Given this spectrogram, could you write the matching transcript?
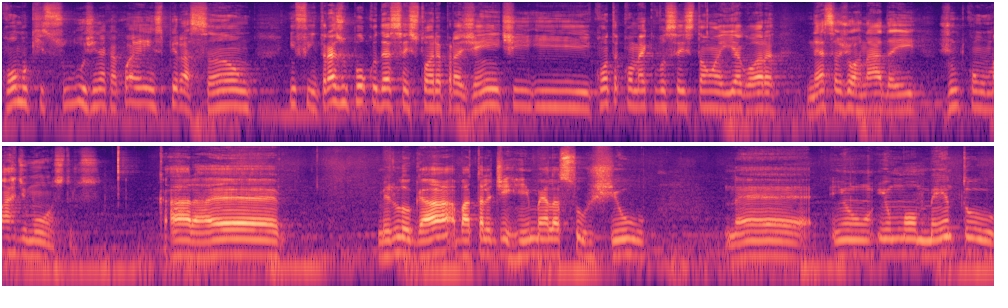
como que surge, né, Qual é a inspiração? Enfim, traz um pouco dessa história pra gente e conta como é que vocês estão aí agora nessa jornada aí junto com o Mar de Monstros. Cara, é... Em primeiro lugar, a Batalha de Rima, ela surgiu né, em, um, em um momento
